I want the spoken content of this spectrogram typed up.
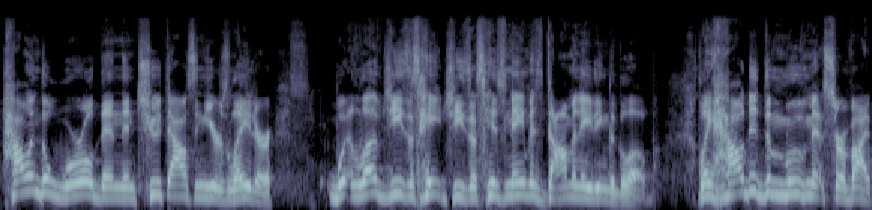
how in the world then, then 2,000 years later, love Jesus, hate Jesus, his name is dominating the globe. Like, how did the movement survive?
